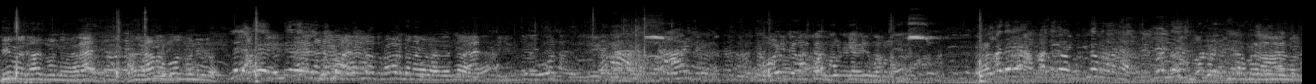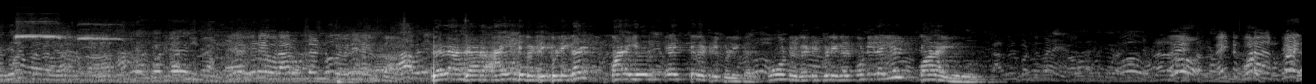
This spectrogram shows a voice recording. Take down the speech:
டீமை கிராஸ் பண்ணுவேன் அது வேணா போஸ் பண்ணி பிரார்த்தனை என்ன வெள்ளாண்டார் ஐந்து வெற்றி புள்ளிகள் மலையூர் எட்டு வெற்றி புள்ளிகள். மூன்று வெற்றி புள்ளிகள் முன்னிலையில் மலையூர். வெயிட் போடாத போய்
